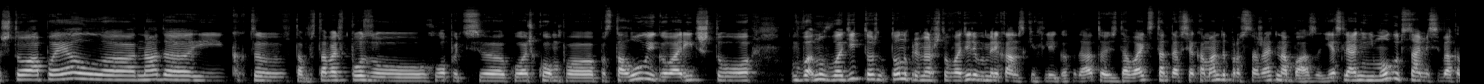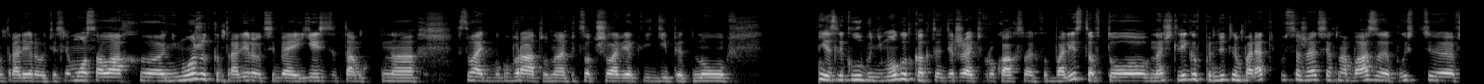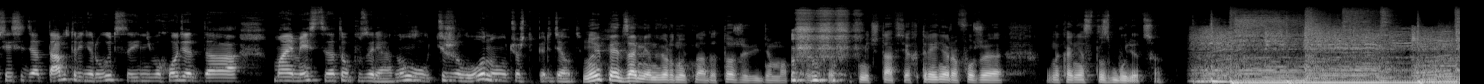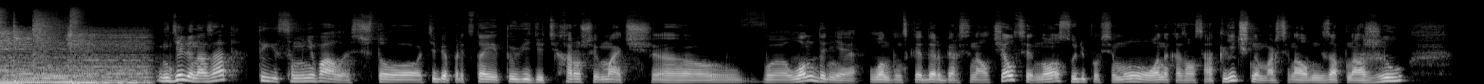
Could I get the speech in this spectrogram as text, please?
что АПЛ э, надо и как-то там вставать в позу, хлопать э, кулачком по, по столу и говорить, что ну, вводить то, то, например, что вводили в американских лигах, да, то есть давайте тогда все команды просто сажать на базы. Если они не могут сами себя контролировать, если Мо Салах э, не может контролировать себя и ездит там на свадьбу к брату на 500 человек в Египет, ну, если клубы не могут как-то держать в руках своих футболистов, то, значит, лига в принудительном порядке пусть сажает всех на базы, пусть э, все сидят там, тренируются и не выходят до мая месяца этого пузыря. Ну, тяжело, ну, что ж теперь делать? Ну и пять замен вернуть надо тоже, видимо, мечта всех тренеров уже наконец-то сбудется. Неделю назад ты сомневалась, что тебе предстоит увидеть хороший матч э, в Лондоне, лондонское дерби Арсенал-Челси, но, судя по всему, он оказался отличным. Арсенал внезапно ожил,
